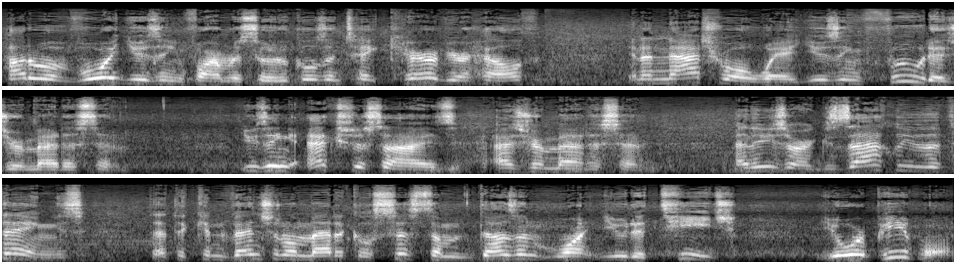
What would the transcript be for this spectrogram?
how to avoid using pharmaceuticals and take care of your health in a natural way, using food as your medicine, using exercise as your medicine. And these are exactly the things that the conventional medical system doesn't want you to teach your people.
